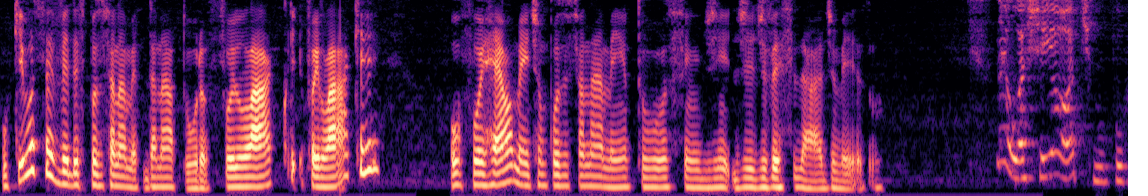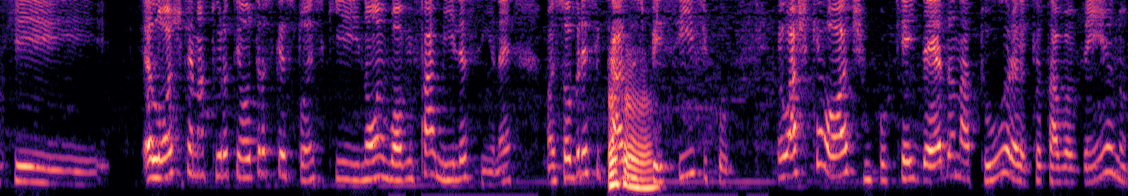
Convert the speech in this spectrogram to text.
o que você vê desse posicionamento da Natura? Foi lacre, foi lacre ou foi realmente um posicionamento assim de, de diversidade mesmo? Não, eu achei ótimo, porque é lógico que a Natura tem outras questões que não envolvem família, assim, né? Mas sobre esse caso Uhum. específico, eu acho que é ótimo, porque a ideia da Natura, que eu estava vendo,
